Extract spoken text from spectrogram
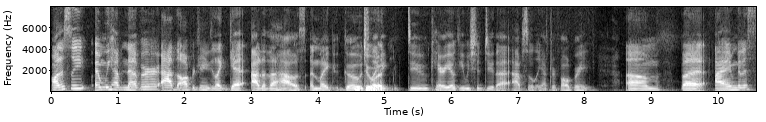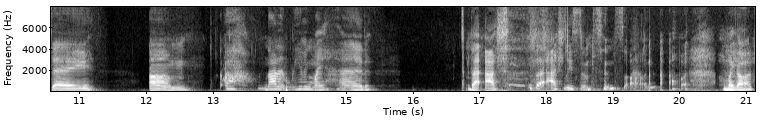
honestly, and we have never had the opportunity to like get out of the house and like go Do to like it. do karaoke. We should do that absolutely after fall break. Um, but I am gonna say, um, ah, not it leaving my head. That Ash, the Ashlee Simpson song. Oh my God.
